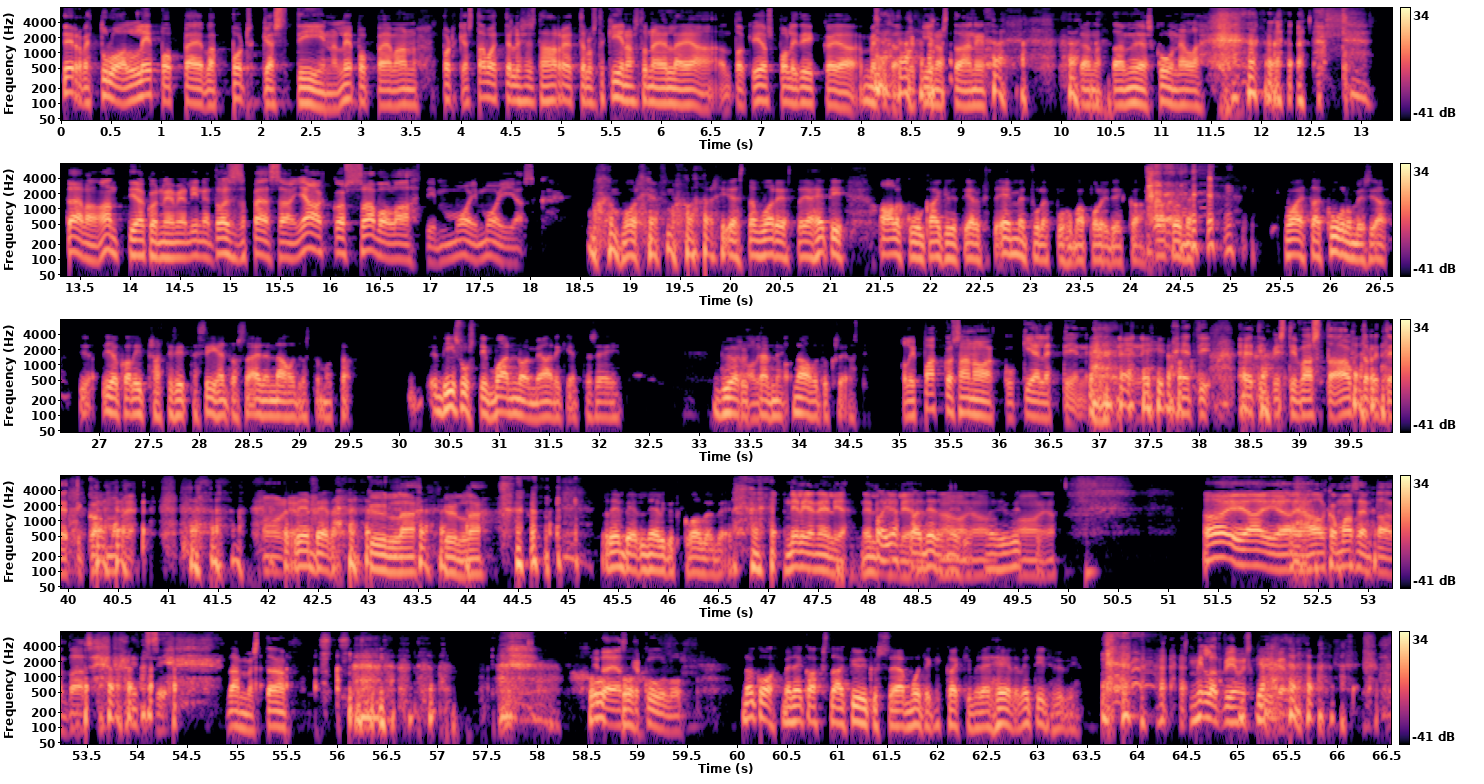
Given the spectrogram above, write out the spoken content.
Tervetuloa Lepopäivä podcastiin. Lepopäivä on podcast tavoitteellisesta harjoittelusta kiinnostuneille ja toki jos politiikka ja meitä kiinnostaa, niin kannattaa myös kuunnella. Täällä on Antti Akoniemi ja linjan toisessa päässä on Jaakko Savolahti. Moi moi Jaska. Morjesta, morjesta. Ja heti alkuun kaikille tiedoksi, että emme tule puhumaan politiikkaa. Saatoimme vaihtaa kuulumisia, joka lipsahti sitten siihen tuossa ennen nauhoitusta, mutta visusti vannoimme ainakin, että se ei vyöry oli, tänne nauhoitukseen asti. Oli pakko sanoa, kun kiellettiin, niin, niin heti, heti pisti vastaan auktoriteetti Kammonen. Rebel. Kyllä, kyllä. Rebel 43 B. 44. 44. Ai, 44. Ai, ai, ai, alkaa masentaa taas. Itse. Tämmöistä. Mitä Jaska kuuluu? No kohta menee 200 kyykyssä ja muutenkin kaikki menee helvetin hyvin. Milloin olet viimeksi kyykännyt?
